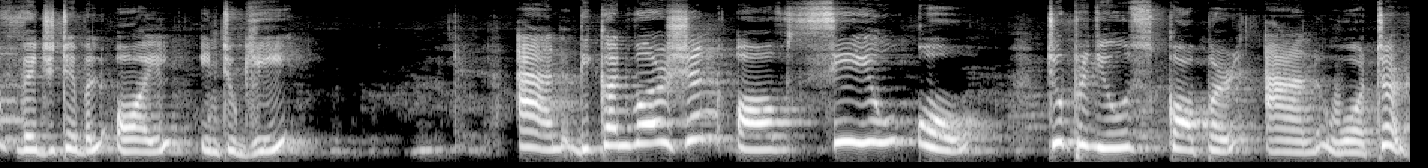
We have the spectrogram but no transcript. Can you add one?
of vegetable oil into ghee and the conversion of CuO to produce copper and water.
